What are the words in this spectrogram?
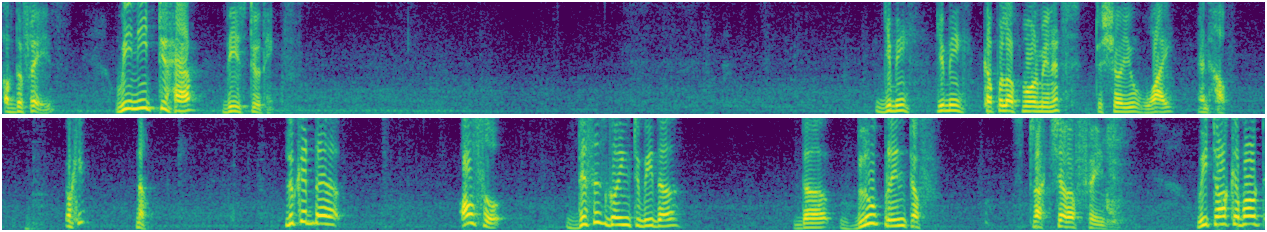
of the phrase we need to have these two things. Give me give me a couple of more minutes to show you why and how. Okay? Now look at the also this is going to be the the blueprint of structure of phrases. We talk about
